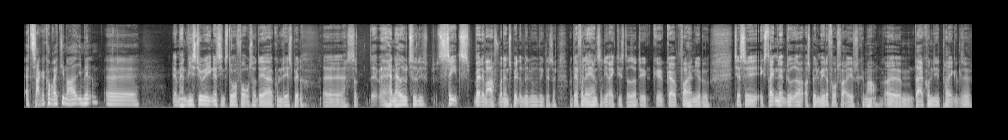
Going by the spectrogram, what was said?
at Sanka kom rigtig meget imellem. Øh, Jamen, han viste jo en af sine store forser, det er at kunne læse spillet. Øh, så det, han havde jo tidligt set, hvad det var, hvordan spillet ville udvikle sig, og derfor lagde han sig de rigtige steder, og det gør for han jo til at se ekstremt nemt ud at, at spille midterforsvar i FC København. Øh, der er kun lige et par enkelte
